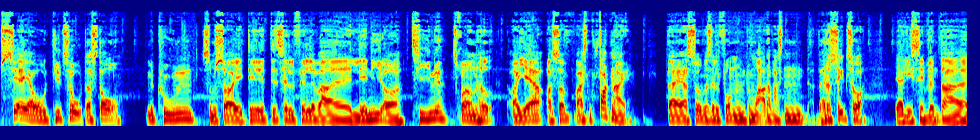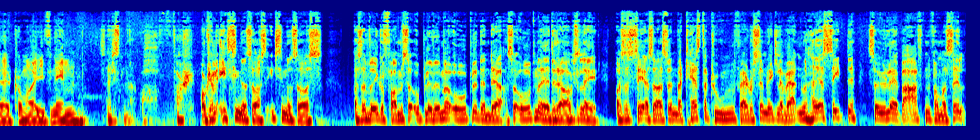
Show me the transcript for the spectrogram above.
ser jeg jo de to, der står med kuglen, som så i det, det tilfælde var øh, Lenny og Tine, tror jeg hun hed. Og ja, og så var jeg sådan, fuck nej, da jeg så på telefonen, min kammerater var sådan, hvad har du set, Thor? Jeg har lige set, hvem der øh, kommer i finalen. Så er det sådan, åh, oh, fuck. Okay, men et signal noget til os, ikke sige til os. Og så ved jeg ikke hvorfor, men så blev jeg ved med at åbne den der, og så åbner jeg det der opslag. Og så ser jeg så også, hvem der kaster kuglen, for jeg kunne simpelthen ikke lade være. Nu havde jeg set det, så ødelagde jeg bare aften for mig selv,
